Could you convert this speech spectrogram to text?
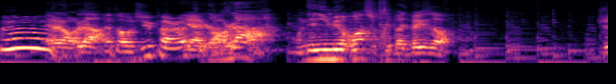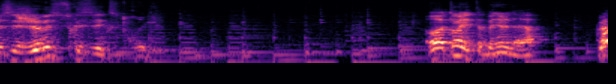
Et alors là, Attends, Parrot. et alors là, on est numéro 1 sur TripAdvisor. Je sais jamais ce que c'est que ce truc. Oh attends, il y a ta bagnole derrière. Quoi?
